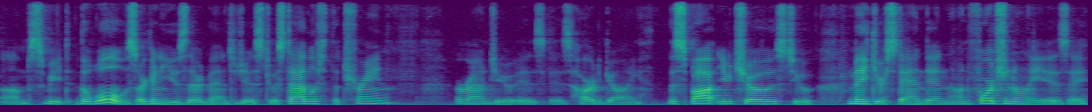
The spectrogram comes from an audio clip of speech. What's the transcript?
Um, sweet. The wolves are going to use their advantages to establish the train around you is is hard going. The spot you chose to make your stand in, unfortunately, is a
